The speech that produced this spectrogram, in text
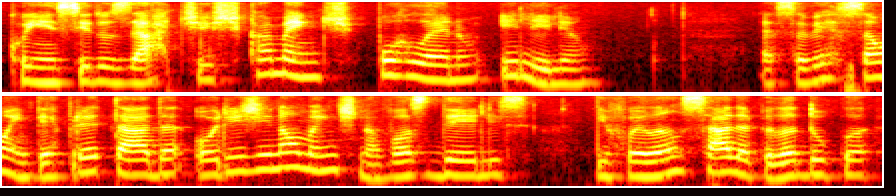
conhecidos artisticamente por Leno e Lilian. Essa versão é interpretada originalmente na voz deles e foi lançada pela dupla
